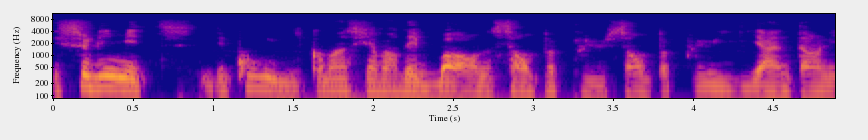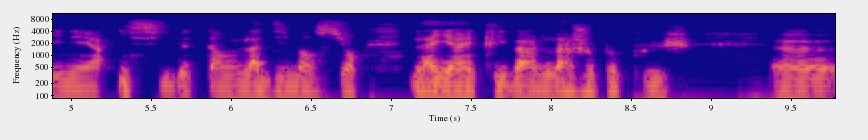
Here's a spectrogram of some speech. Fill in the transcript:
il se limite. Du coup, il commence à y avoir des bornes, ça on peut plus, ça on peut plus. Il y a un temps linéaire, ici le temps, la dimension, là il y a un clivage, là je peux plus. Euh,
